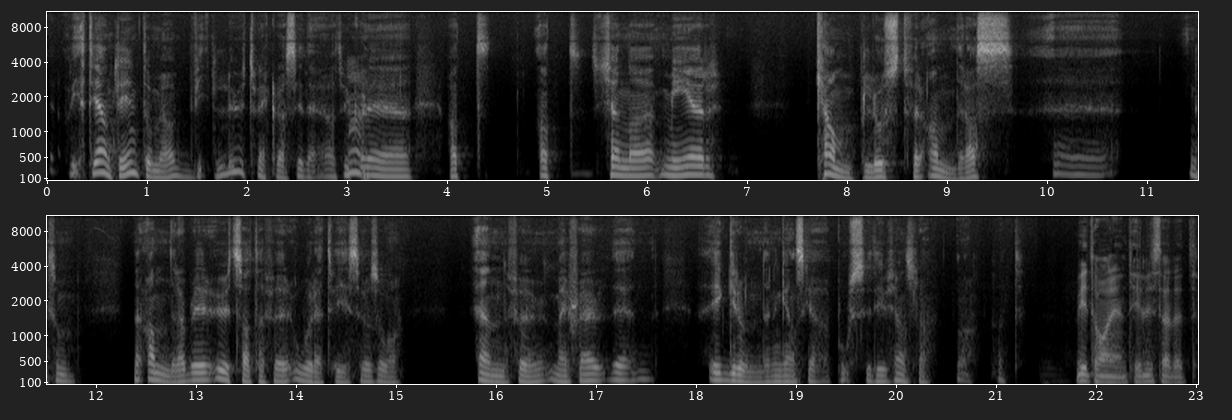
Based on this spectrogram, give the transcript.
Jag vet egentligen inte om jag vill utvecklas i det. Jag tycker Mm. det är att, att känna mer kamplust för andras... Eh, liksom, när andra blir utsatta för orättvisor och så, än för mig själv. Det är i grunden en ganska positiv känsla. Ja, att, Vi tar en till istället.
